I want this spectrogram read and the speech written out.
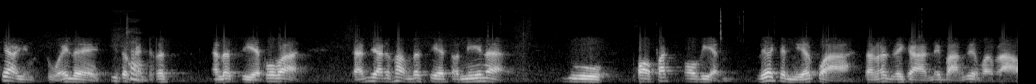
แก้วอย่างสวยเลย ที่ต้องการจะรัสเซีย เพราะว่าแผนยานภาพของรัสเซียตอนนี้น่ะอยู่พอฟัดพอเหวี่ยง หรือจะเหนือกว่าสหรัฐอเมริกาในบางเรื่องบางราว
